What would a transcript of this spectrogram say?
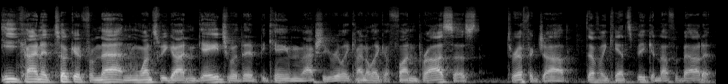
He kind of took it from that, and once we got engaged with it, it became actually really kind of like a fun process. Terrific job. Definitely can't speak enough about it.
